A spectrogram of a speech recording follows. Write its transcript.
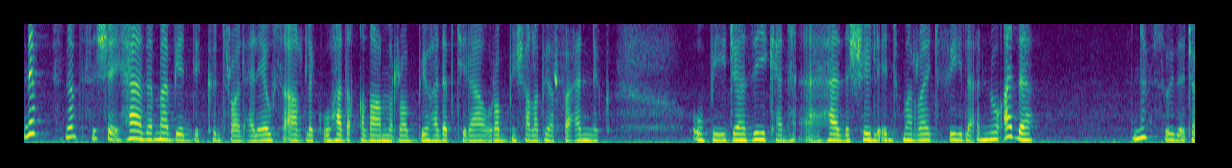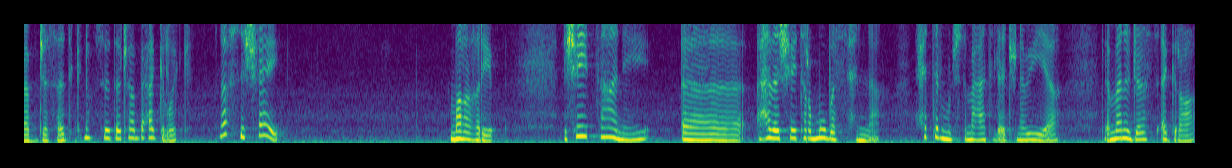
نفس نفس الشيء. هذا ما بيدك كنترول عليه وصار لك وهذا قضاء من ربي وهذا ابتلاء وربي إن شاء الله بيرفع عنك. وبيجازيك عن هذا الشيء اللي أنت مريت فيه لأنه أذى. نفسه إذا جاب جسدك نفسه إذا جاب عقلك. نفس الشيء. مرة غريب. الشيء الثاني آه هذا الشيء ترى مو بس حنا حتى المجتمعات الأجنبية. لما أنا جلست آه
